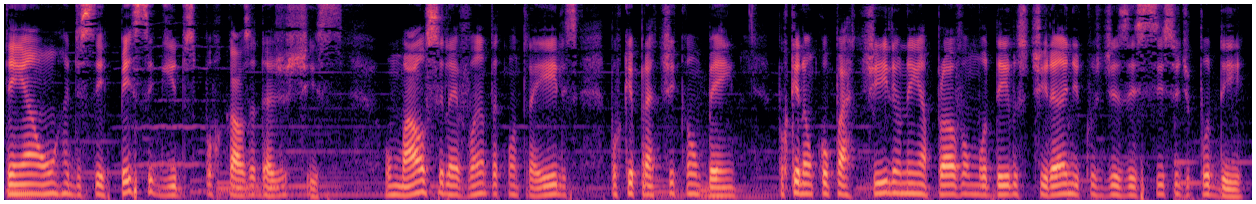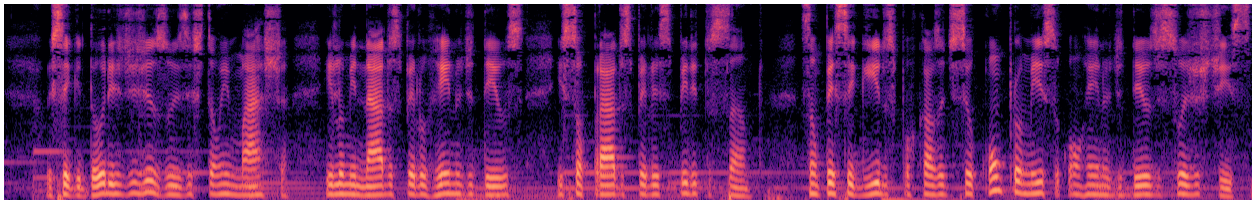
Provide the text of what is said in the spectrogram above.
têm a honra de ser perseguidos por causa da justiça. O mal se levanta contra eles porque praticam o bem, porque não compartilham nem aprovam modelos tirânicos de exercício de poder. Os seguidores de Jesus estão em marcha, iluminados pelo reino de Deus e soprados pelo Espírito Santo. São perseguidos por causa de seu compromisso com o reino de Deus e sua justiça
